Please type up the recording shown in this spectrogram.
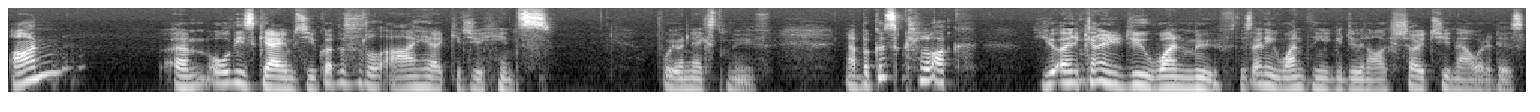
on um, all these games, you've got this little eye here that gives you hints for your next move. Now, because clock, you only can only do one move. There's only one thing you can do, and I'll show it to you now what it is.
